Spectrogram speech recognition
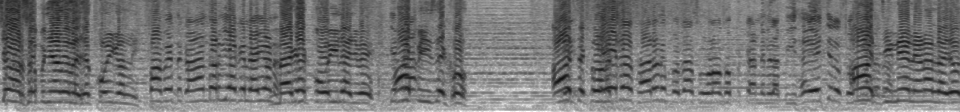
450 ਦਾ ਲੈ ਜਾ ਕੋਈ ਗੱਲ ਨਹੀਂ ਭਾਵੇਂ ਦੁਕਾਨਦਾਰ ਵੀ ਆ ਕੇ ਲੈ ਜਾਣ। ਮੈਂ ਕਿਹਾ ਕੋਈ ਲੈ ਜਾਵੇ। ਆ? ਪੀਸ ਦੇਖੋ। ਆ ਚੱਕੋ ਇਹਦਾ ਸਾਰਿਆਂ ਨੂੰ ਪਤਾ 1695 ਦਾ ਪੀਸ ਹੈ ਇਹ ਚ ਦੱਸੋ ਆ ਜਿੰਨੇ ਲੈਣਾ ਲੈ ਜਾਓ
